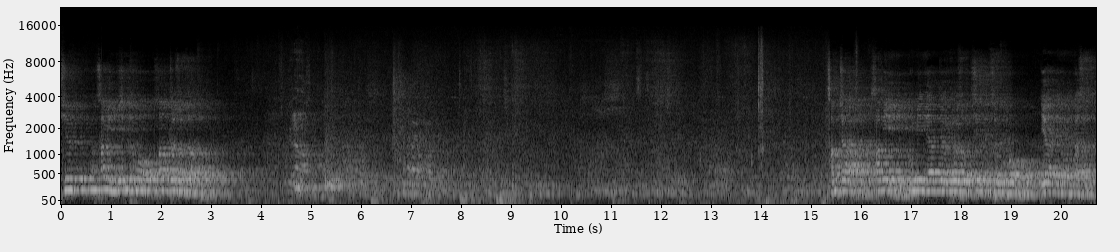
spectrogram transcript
신 3위 신승호 산업철 선수 삼차 3위 국민대학교 교수 신승호 이하대로 갔습니다.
